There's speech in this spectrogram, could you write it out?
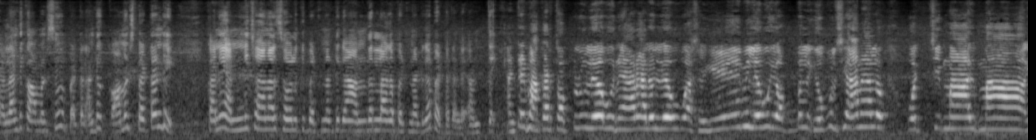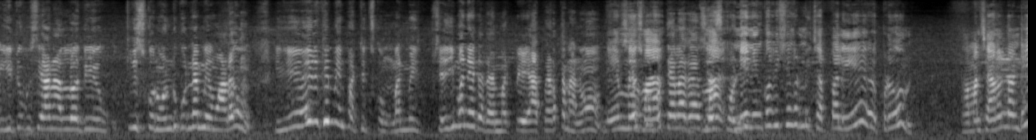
ఎలాంటి కామెంట్స్ పెట్ట అంటే కామెంట్స్ పెట్టండి. కానీ అన్ని ఛానల్స్ వాళ్ళకి పెట్టినట్టుగా అందరిలాగా పెట్టినట్టుగా పెట్టకండి. అంతే. అంటే మా అక్కడ తప్పులు లేవు నేరాలు లేవు అసలు ఏమీ లేవు. ఎవ్వరు ఎవరు ఛానల్ వచ్చి మా మా యూట్యూబ్ ఛానల్లో తీసుకొని వండుకున్నా మేము అడగం ఏనికి మేము పట్టించుకోము. మరి మీరు చెయ్యమనే కదా మరి పెడతాను నేను ఇంకో విషయం కూడా మీకు చెప్పాలి. ఇప్పుడు మన ఛానల్లో అండి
